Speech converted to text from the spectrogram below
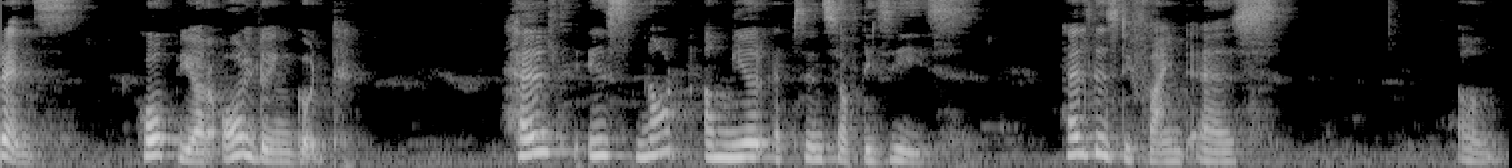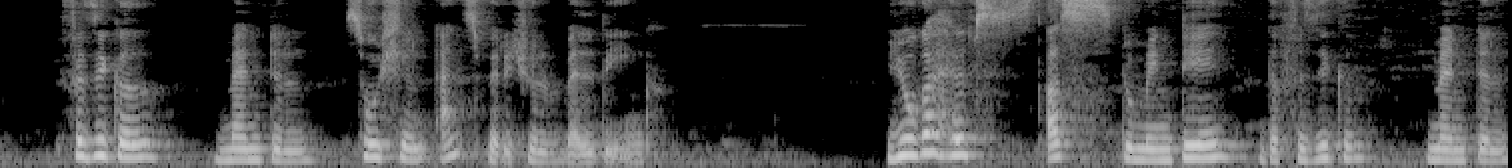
Friends, hope you are all doing good. Health is not a mere absence of disease. Health is defined as um, physical, mental, social, and spiritual well being. Yoga helps us to maintain the physical, mental,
